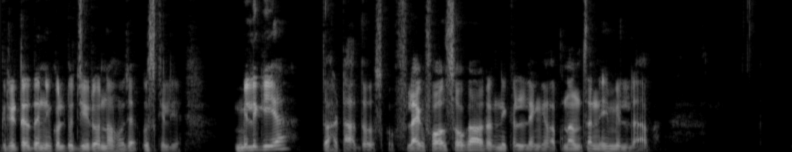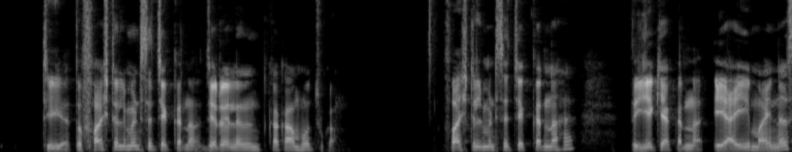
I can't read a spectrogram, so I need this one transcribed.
greater than equal to zero ना हो जाए उसके लिए। मिल गया तो हटा दो उसको। फ्लैग फॉल्स होगा और निकल लेंगे। अपना आंसर नहीं मिल रहा अब। ठीक है तो फ़र्स्ट एलिमेंट से चेक करना। ज़ीरो एलिमेंट का काम हो चुका। फ़र्स्ट एलिमेंट से चेक करना है। तो ये क्या करना? A I minus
